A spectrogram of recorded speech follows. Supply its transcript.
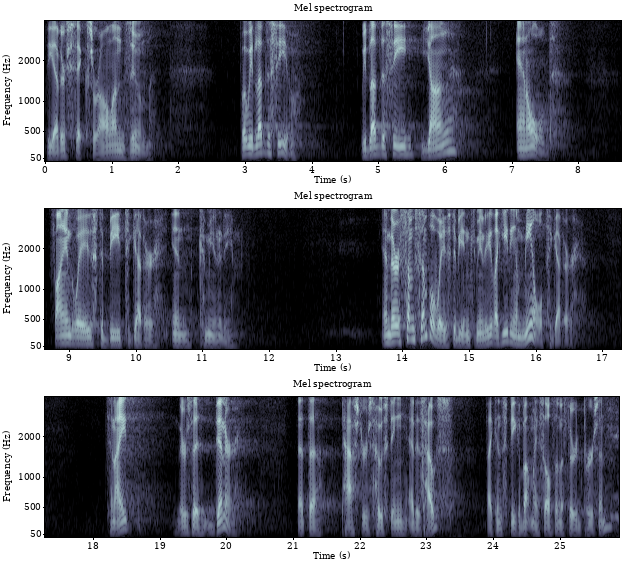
the other six are all on Zoom. But we'd love to see you. We'd love to see young and old find ways to be together in community. And there are some simple ways to be in community, like eating a meal together. Tonight, there's a dinner that the pastor's hosting at his house, if I can speak about myself in the third person.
